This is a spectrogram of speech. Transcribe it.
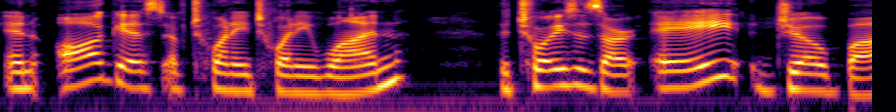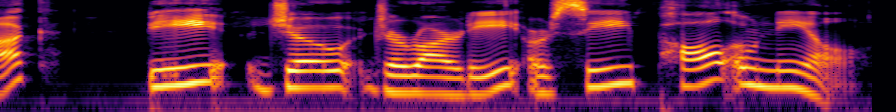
in August of 2021. The choices are A. Joe Buck, B. Joe Girardi, or C. Paul O'Neill.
